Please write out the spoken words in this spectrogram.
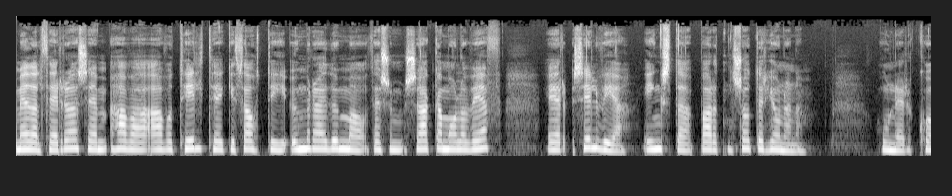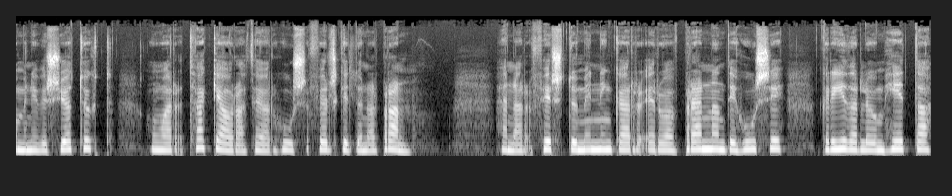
Meðal þeirra sem hafa af og til tekið þátt í umræðum á þessum sakamála vef er Silvíja, yngsta barn Soturhjónana. Hún er komin yfir sjötugt, hún var tveggja ára þegar hús fjölskyldunar brann. Hennar fyrstu minningar eru af brennandi húsi, gríðarlegum hita,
